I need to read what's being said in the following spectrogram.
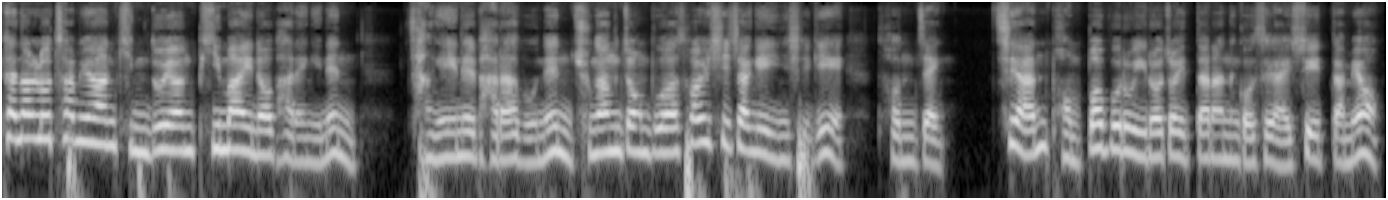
패널로 참여한 김도연 비마이너 발행인은 장애인을 바라보는 중앙정부와 서울시장의 인식이 전쟁, 치안, 범법으로 이뤄져 있다는 것을 알 수 있다며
